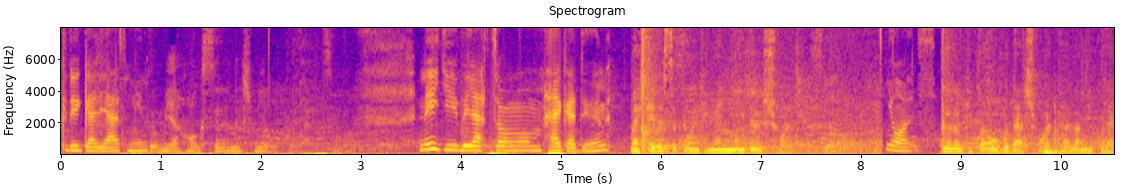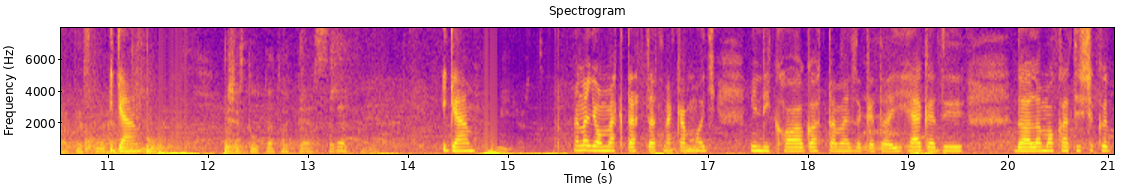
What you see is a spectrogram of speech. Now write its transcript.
Krüger Jászmin. Milyen hangszeren és mióta játszol? Négy éve játszom hegedűn. Megkérdeztetem, hogy mennyi idős vagy? Nyolc. Tulajdonképpen óvodás voltál, amikor elkezdtél? Igen. És ezt tudtad, hogy te ezt szeretnél? Igen. Miért? Mert nagyon megtetszett nekem, hogy mindig hallgattam ezeket a hegedű dallamokat, és akkor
